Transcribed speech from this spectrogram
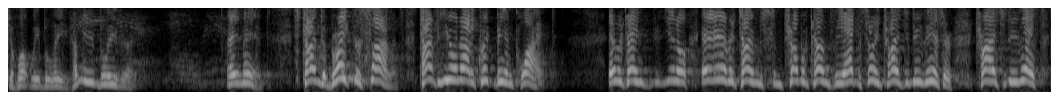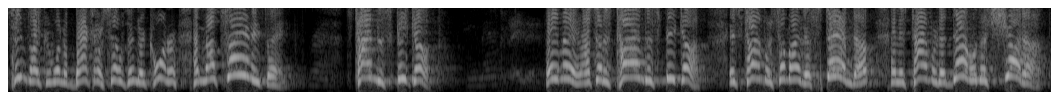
to what we believe. How many of you believe that? Amen. It's time to break the silence. Time for you and I to quit being quiet. Every time, you know, every time some trouble comes, the adversary tries to do this or tries to do this. Seems like we want to back ourselves into a corner and not say anything. It's time to speak up. Amen. I said it's time to speak up. It's time for somebody to stand up and it's time for the devil to shut up.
